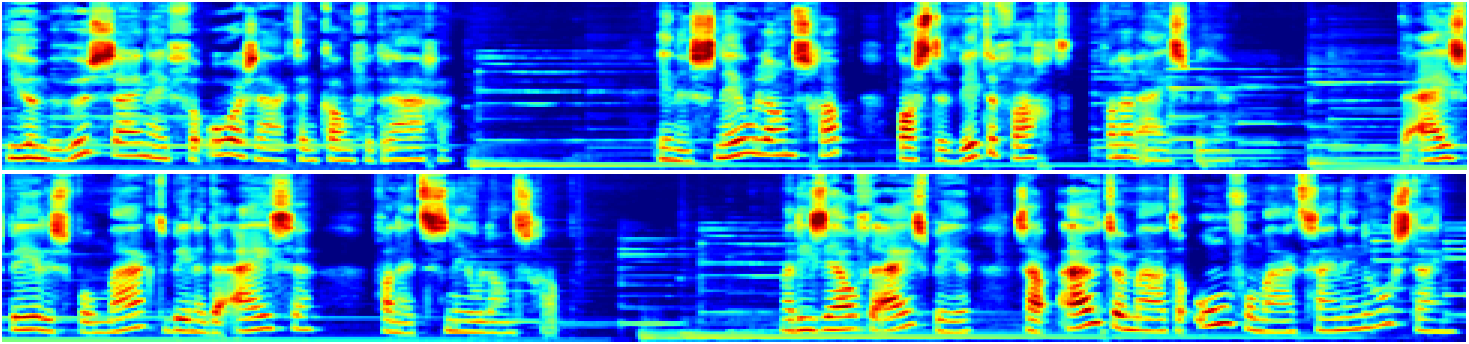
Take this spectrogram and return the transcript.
die hun bewustzijn heeft veroorzaakt en kan verdragen. In een sneeuwlandschap past de witte vacht van een ijsbeer. De ijsbeer is volmaakt binnen de eisen van het sneeuwlandschap. Maar diezelfde ijsbeer zou uitermate onvolmaakt zijn in de woestijn.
